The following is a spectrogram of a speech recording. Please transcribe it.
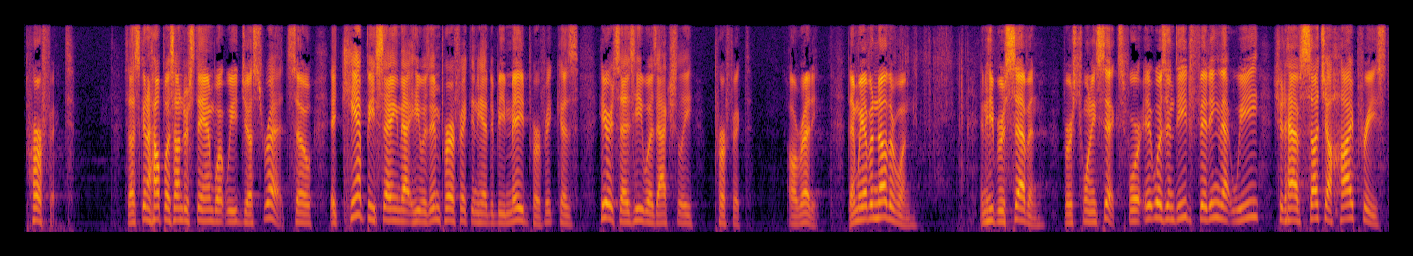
perfect. So that's going to help us understand what we just read. So it can't be saying that he was imperfect and he had to be made perfect, because here it says he was actually perfect already. Then we have another one in Hebrews 7, verse 26. For it was indeed fitting that we should have such a high priest,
